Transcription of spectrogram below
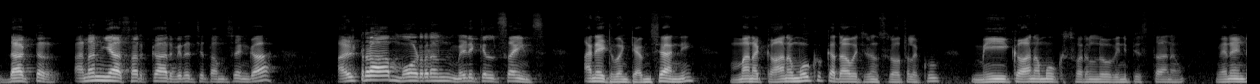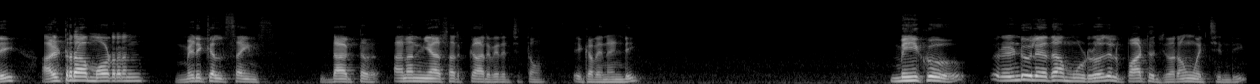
డాక్టర్ అనన్య సర్కార్ విరచిత అంశంగా అల్ట్రా మోడర్న్ మెడికల్ సైన్స్ అనేటువంటి అంశాన్ని మన కానమూకు కథ వచ్చిన శ్రోతలకు మీ కానమూకు స్వరంలో వినిపిస్తాను. వినండి. Ultra modern medical science doctor Ananya Sarkar విరచితం. ఇక వినండి. మీకు రెండు లేదా మూడు రోజుల పాటు జ్వరం వచ్చింది.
